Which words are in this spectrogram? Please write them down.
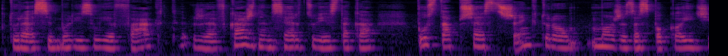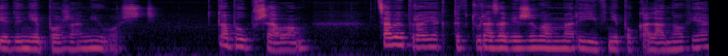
które symbolizuje fakt, że w każdym sercu jest taka pusta przestrzeń, którą może zaspokoić jedynie Boża miłość. To był przełom. Cały projekt tektura zawierzyłam Marii w Niepokalanowie.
